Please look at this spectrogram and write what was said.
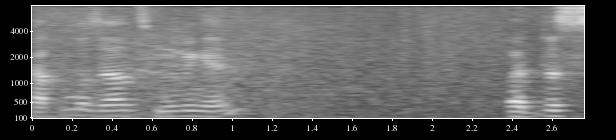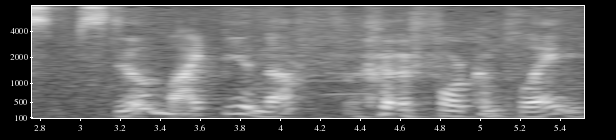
couple more zealots moving in. But this still might be enough for Complain.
